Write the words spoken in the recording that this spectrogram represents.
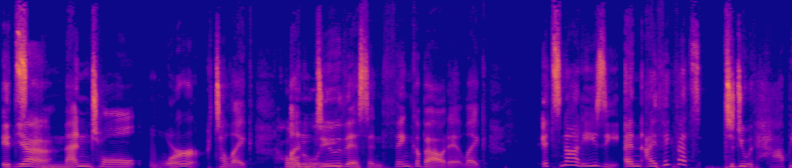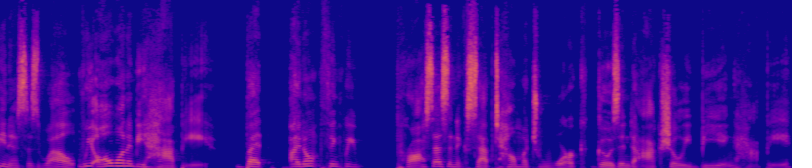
it's Yeah. mental work to like Totally. undo this and think about it. Like, it's not easy. And I think that's to do with happiness as well. We all want to be happy, but I don't think we process and accept how much work goes into actually being happy.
